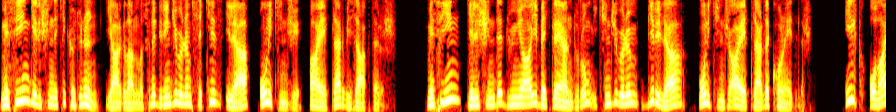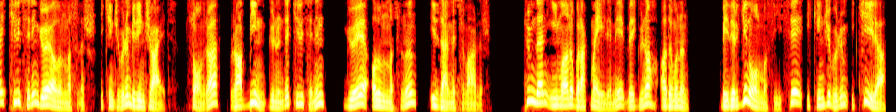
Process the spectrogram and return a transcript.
Mesih'in gelişindeki kötünün yargılanmasını 1. bölüm 8 ila 12. ayetler bize aktarır. Mesih'in gelişinde dünyayı bekleyen durum 2. bölüm 1 ila 12. ayetlerde konu edilir. İlk olay kilisenin göğe alınmasıdır. 2. bölüm 1. ayet. Sonra Rabbin gününde kilisenin göğe alınmasının izlenmesi vardır. Tümden imanı bırakma eylemi ve günah adamının belirgin olması ise 2. bölüm 2 ila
